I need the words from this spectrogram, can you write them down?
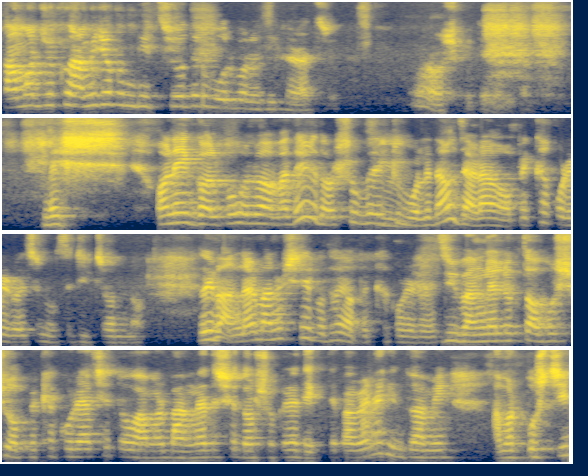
তো আমার যখন আমি যখন দিচ্ছি ওদের বলবার অধিকার আছে। আমার অসুবিধা নেই। বেশ। অনেক গল্প হলো আমাদের। দর্শকদের একটু বলে দাও যারা অপেক্ষা করে রয়েছেন ওসিটির জন্য। দুই বাংলার মানুষই বোধহয় অপেক্ষা করে রয়েছে। দুই বাংলার লোক তো অবশ্যই অপেক্ষা করে আছে। তো আমার বাংলাদেশের দর্শকেরা দেখতে পাবে না কিন্তু আমি আমার পশ্চিম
